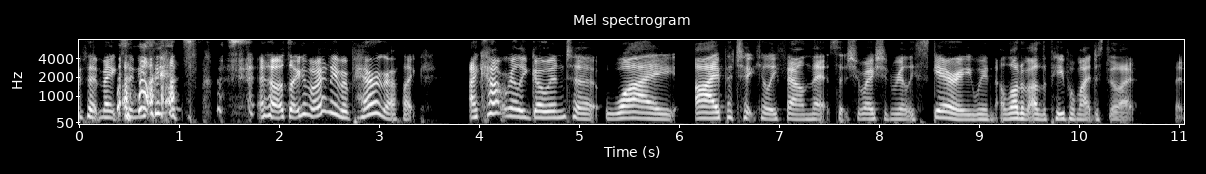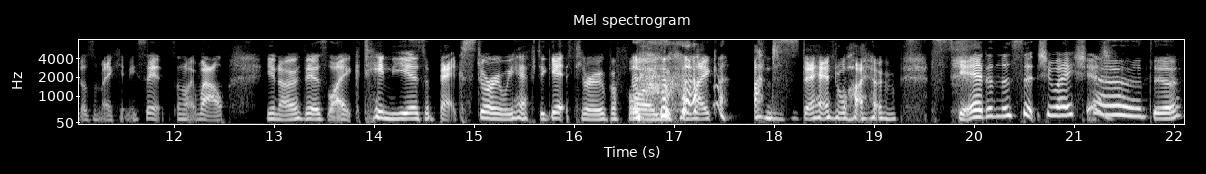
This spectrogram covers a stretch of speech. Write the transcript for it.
if that makes any sense. and I was like, if I only have a paragraph, like, I can't really go into why I particularly found that situation really scary when a lot of other people might just be like, that doesn't make any sense. I'm like, well, you know, there's like 10 years of backstory we have to get through before you can like understand why I'm scared in this situation. Oh dear.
